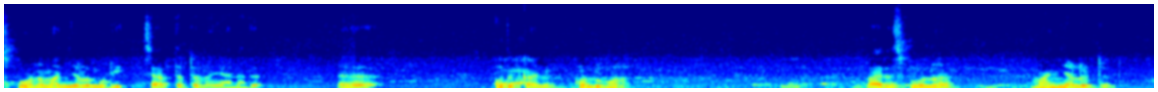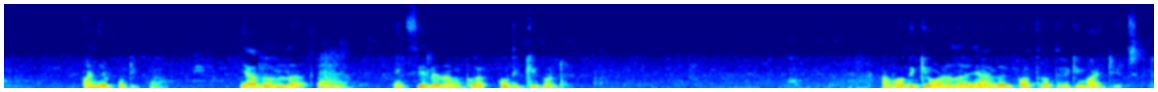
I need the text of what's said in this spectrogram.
സ്പൂണ് മഞ്ഞളും കൂടി ചേർത്തിട്ടാണ് ഞാനത് ഒതുക്കാൻ കൊണ്ടുപോകണം അപ്പോൾ അര സ്പൂണ് മഞ്ഞളിട്ടുണ്ട്. മഞ്ഞൾപ്പൊടി. ഇനി അതൊന്ന് മിക്സിയിൽ നമുക്ക് ഒതുക്കിക്കൊണ്ട് അപ്പോൾ ഒതുക്കി കൊണ്ടുവന്നത് ഞാനൊരു പാത്രത്തിലേക്ക് മാറ്റി വെച്ചിട്ടുണ്ട്.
